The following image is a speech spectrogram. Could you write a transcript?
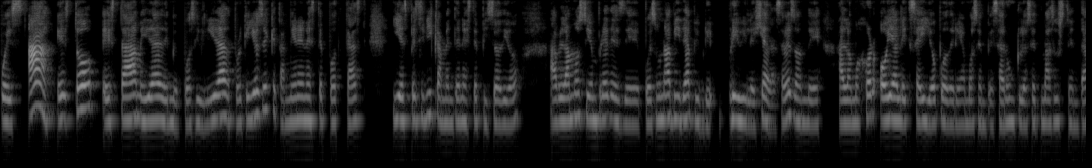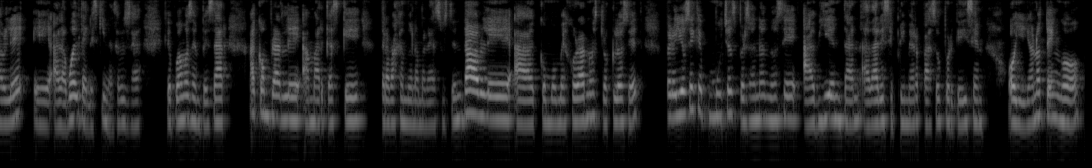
pues, ah, esto está a medida de mi posibilidad, porque yo sé que también en este podcast y específicamente en este episodio hablamos siempre desde pues una vida privilegiada, ¿sabes? Donde a lo mejor hoy Alexa y yo podríamos empezar un closet más sustentable eh, a la vuelta de la esquina, ¿sabes? O sea, que podemos empezar a comprarle a marcas que trabajan de una manera sustentable, a como mejorar nuestro closet, pero yo sé que muchas personas no se avientan a dar ese primer paso porque dicen, oye, yo no tengo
